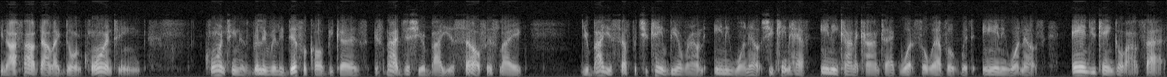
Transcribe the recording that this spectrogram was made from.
you know, I found out like during quarantine, quarantine is really really difficult because it's not just you're by yourself. It's like you're by yourself, but you can't be around anyone else. You can't have any kind of contact whatsoever with anyone else. And you can't go outside.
